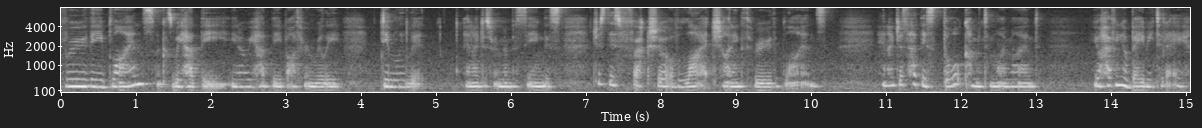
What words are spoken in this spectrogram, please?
through the blinds because we had the you know we had the bathroom really dimly lit, and I just remember seeing this just this fracture of light shining through the blinds, and I just had this thought come into my mind: you're having a baby today.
